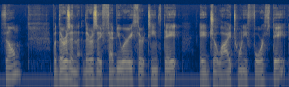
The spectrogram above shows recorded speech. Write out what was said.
film. But there's an there's a February 13th date, a July 24th date,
